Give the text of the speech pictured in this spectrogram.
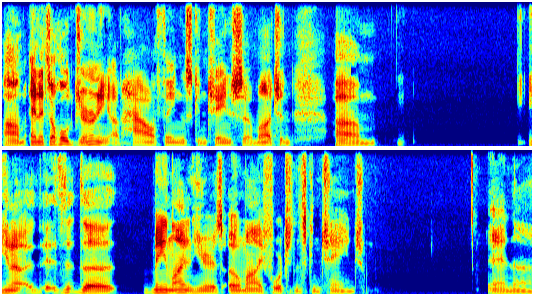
um, and it's a whole journey of how things can change so much. And um, you know, the, the main line in here is, "Oh my, fortunes can change." and uh,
